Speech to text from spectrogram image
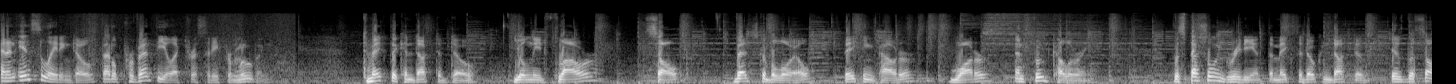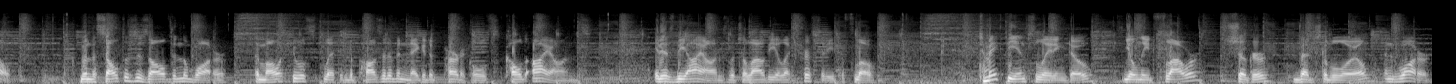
and an insulating dough that'll prevent the electricity from moving. To make the conductive dough, you'll need flour, salt, vegetable oil, baking powder, water, and food coloring. The special ingredient that makes the dough conductive is the salt. When the salt is dissolved in the water, the molecules split into positive and negative particles called ions. It is the ions which allow the electricity to flow. To make the insulating dough, you'll need flour, sugar, vegetable oil, and water.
